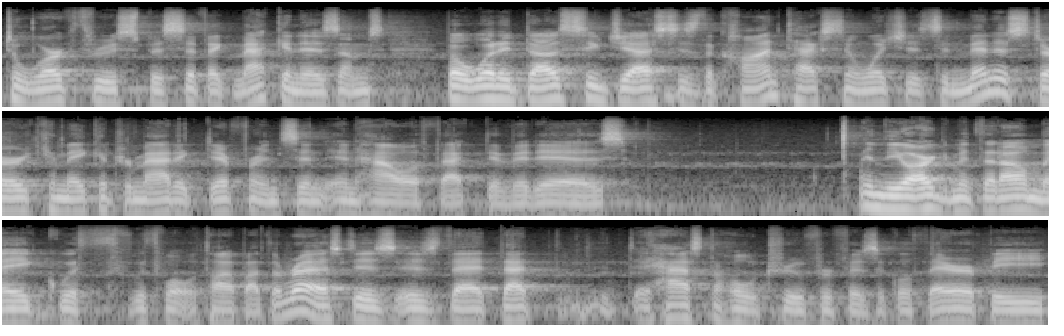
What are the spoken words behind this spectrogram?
to work through specific mechanisms. But what it does suggest is the context in which it's administered can make a dramatic difference in, in how effective it is and the argument that I'll make with, with what we'll talk about the rest is, is that that has to hold true for physical therapy,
